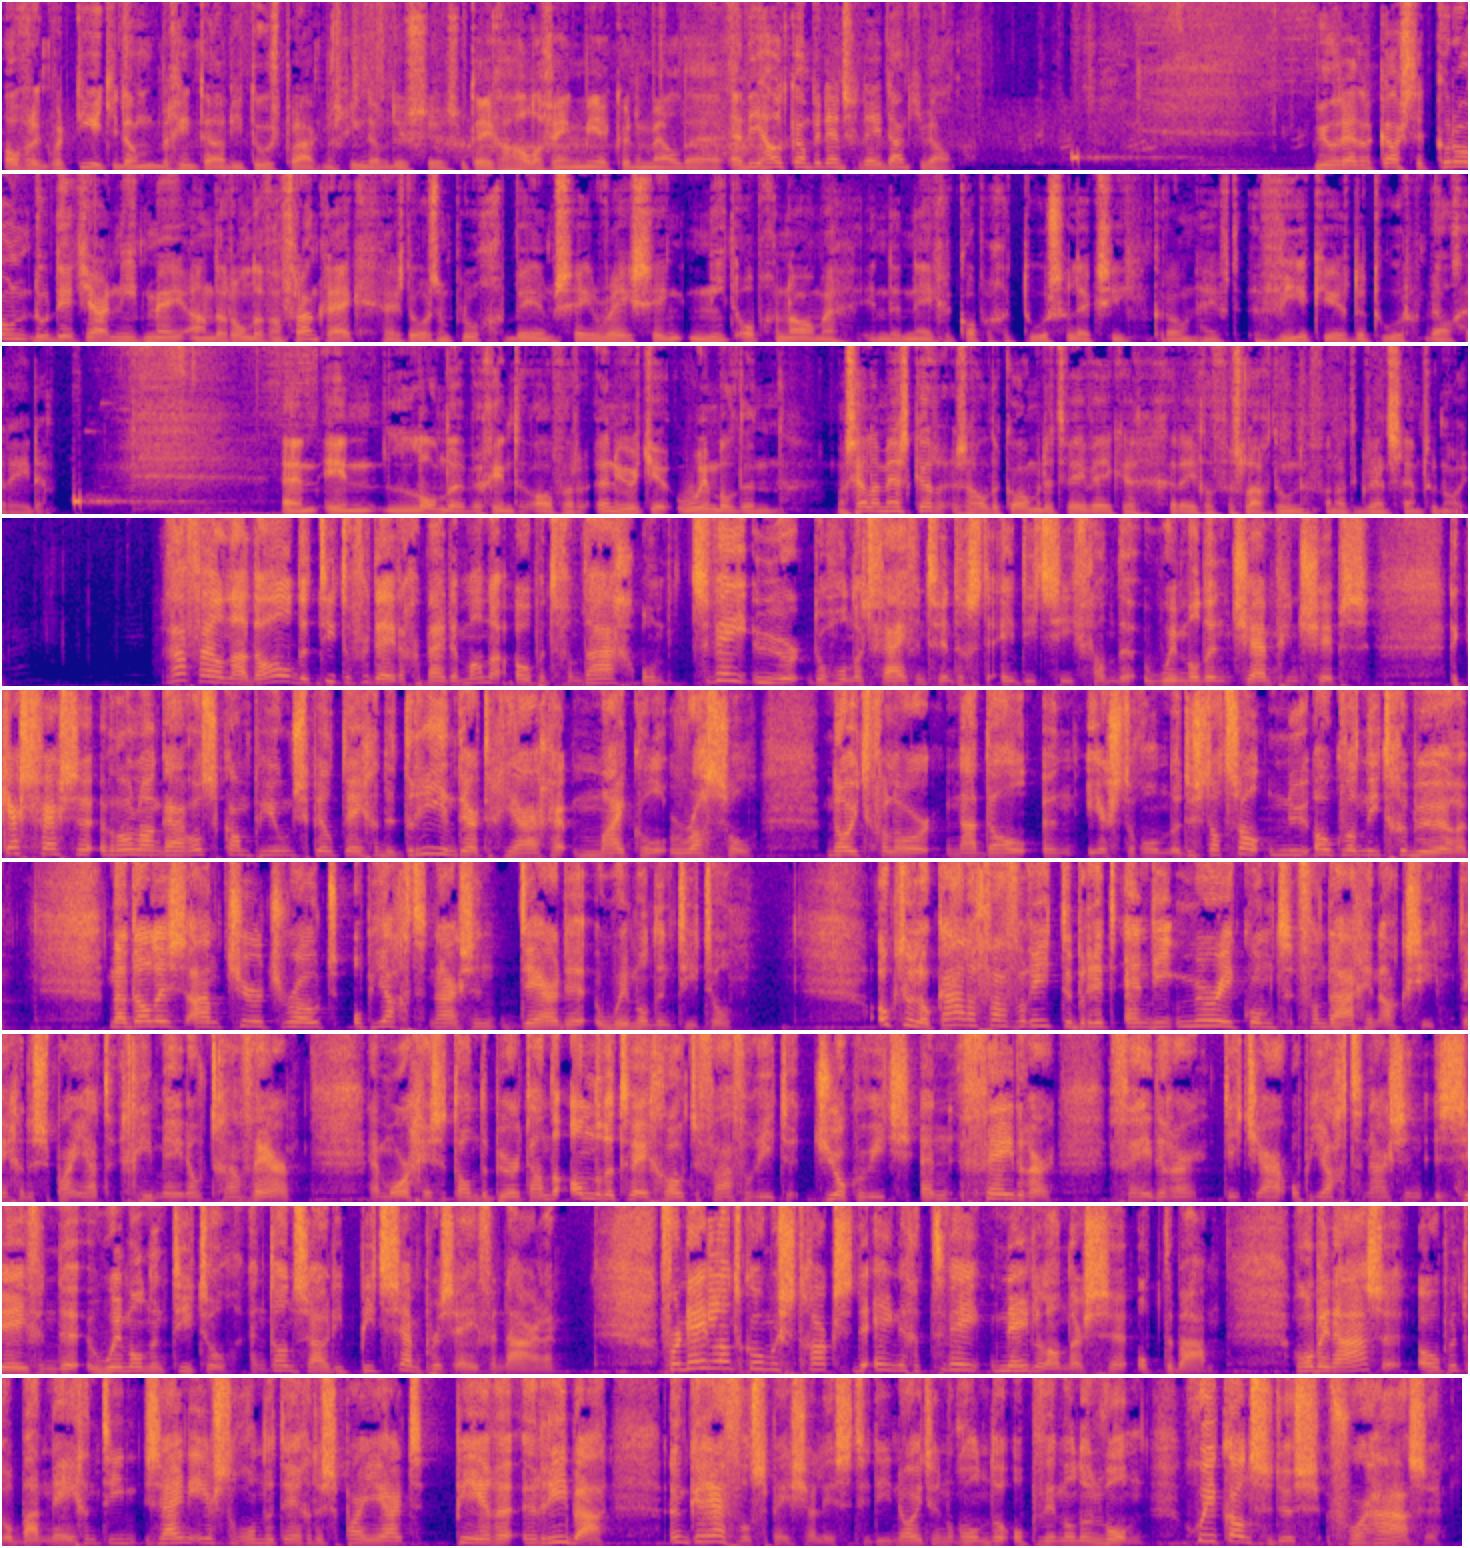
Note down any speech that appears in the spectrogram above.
Over een kwartiertje dan begint daar die toespraak. Misschien dat we dus zo tegen half één meer kunnen melden. En die houtkamp in Enschede, dankjewel. Wielrenner Karsten Kroon doet dit jaar niet mee aan de Ronde van Frankrijk. Hij is door zijn ploeg BMC Racing niet opgenomen in de negenkoppige tourselectie. Kroon heeft vier keer de Tour wel gereden. En in Londen begint over een uurtje Wimbledon. Marcella Mesker zal de komende twee weken geregeld verslag doen van het Grand Slam toernooi. Rafael Nadal, de titelverdediger bij de mannen, opent vandaag om twee uur de 125e editie van de Wimbledon Championships. De kerstverse Roland Garros kampioen speelt tegen de 33-jarige Michael Russell. Nooit verloor Nadal een eerste ronde, dus dat zal nu ook wel niet gebeuren. Nadal is aan Church Road op jacht naar zijn derde Wimbledon-titel. Ook de lokale favoriet, de Brit Andy Murray, komt vandaag in actie... tegen de Spanjaard Jimeno Traver. En morgen is het dan de beurt aan de andere twee grote favorieten... Djokovic en Federer. Federer dit jaar op jacht naar zijn zevende Wimbledon-titel. En dan zou die Piet Sampras evenaren. Voor Nederland komen straks de enige twee Nederlanders uh, op de baan. Robin Haase opent op baan 19 zijn eerste ronde tegen de Spanjaard Pere Riba. Een gravel-specialist die nooit een ronde op Wimbledon won. Goede kansen dus voor Hazen.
